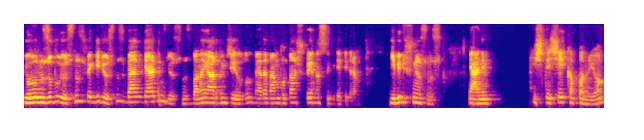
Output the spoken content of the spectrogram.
Yolunuzu buluyorsunuz ve gidiyorsunuz. Ben geldim diyorsunuz. Bana yardımcı olun ya da ben buradan şuraya nasıl gidebilirim gibi düşünüyorsunuz. Yani işte şey kapanıyor.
